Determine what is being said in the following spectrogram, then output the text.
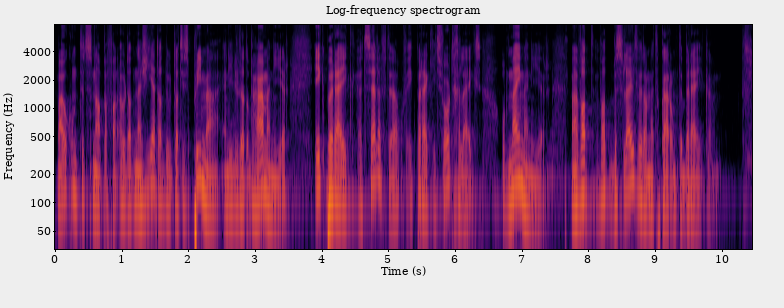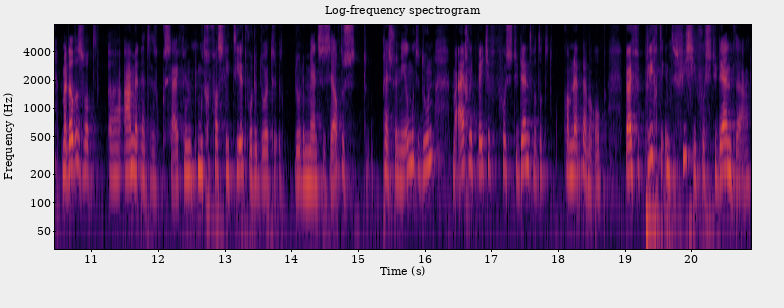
maar ook om te snappen van, oh, dat Najia dat doet, dat is prima. En die doet dat op haar manier. Ik bereik hetzelfde, of ik bereik iets soortgelijks op mijn manier. Ja. Maar wat, wat besluiten we dan met elkaar om te bereiken? Maar dat is wat uh, Ahmed net ook zei. Vind het moet gefaciliteerd worden door, te, door de mensen zelf. Dus het personeel moeten doen. Maar eigenlijk, weet je, voor studenten, want dat kwam net bij me op. Wij verplichten intervisie voor studenten.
